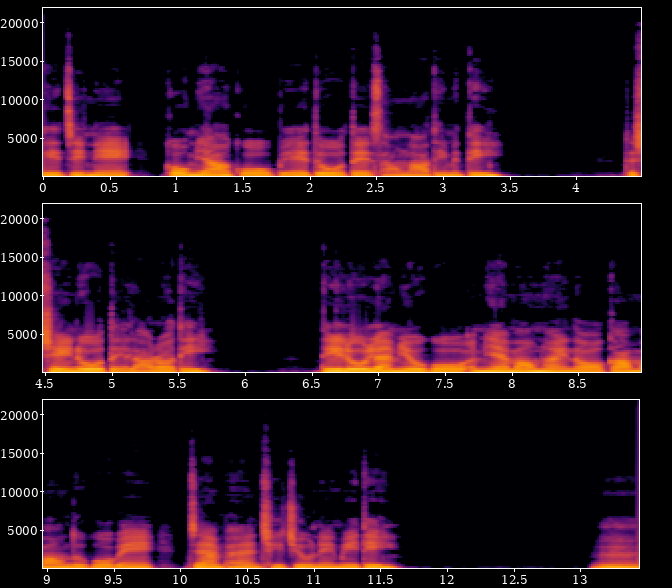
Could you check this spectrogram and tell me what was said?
လေကြီးနှင့်ကုံများကိုဘဲသို့တည်ဆောင်လာသည်မသိတရှိန်တို့တည်လာတော့သည်ဒီလိုလမ်းမျိုးကိုအမြန်မောင်းနိုင်သောကားမောင်းသူကိုပင်ကြံဖန်ချီကျူးနေမိသည်อืม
